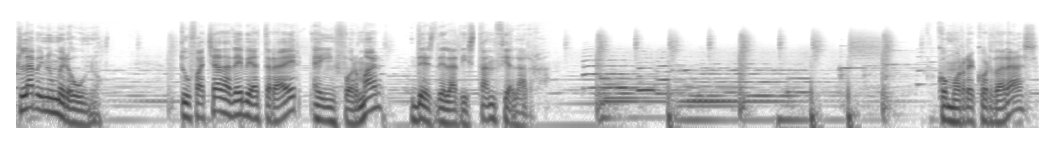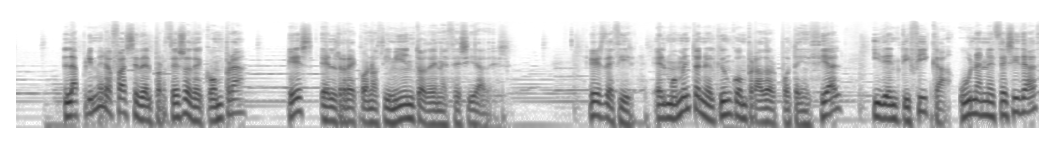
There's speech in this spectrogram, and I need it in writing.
Clave número 1. Tu fachada debe atraer e informar desde la distancia larga. Como recordarás, la primera fase del proceso de compra es el reconocimiento de necesidades. Es decir, el momento en el que un comprador potencial identifica una necesidad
